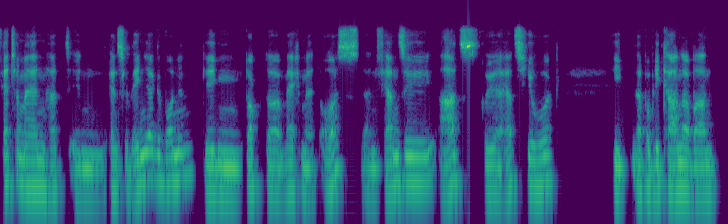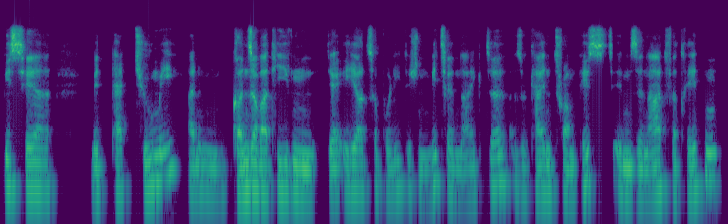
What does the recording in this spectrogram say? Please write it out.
Fetterman hat in Pennsylvania gewonnen gegen Dr. Mehmet Oz, ein Fernseharzt, früher Herzchirurg. Die Republikaner waren bisher mit Pat Toomey, einem Konservativen, der eher zur politischen Mitte neigte, also kein Trumpist, im Senat vertreten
